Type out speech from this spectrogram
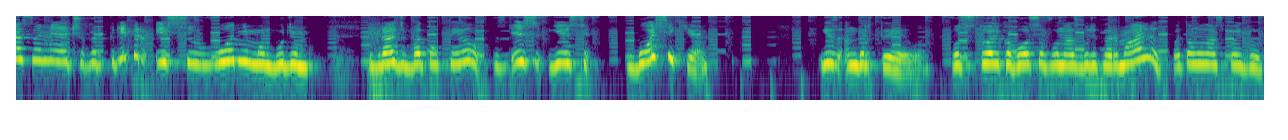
ребят, с вами Чадар Крипер, и сегодня мы будем играть в Battletale. Здесь есть боссики из Undertale. Вот столько боссов у нас будет нормальных, потом у нас пойдут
